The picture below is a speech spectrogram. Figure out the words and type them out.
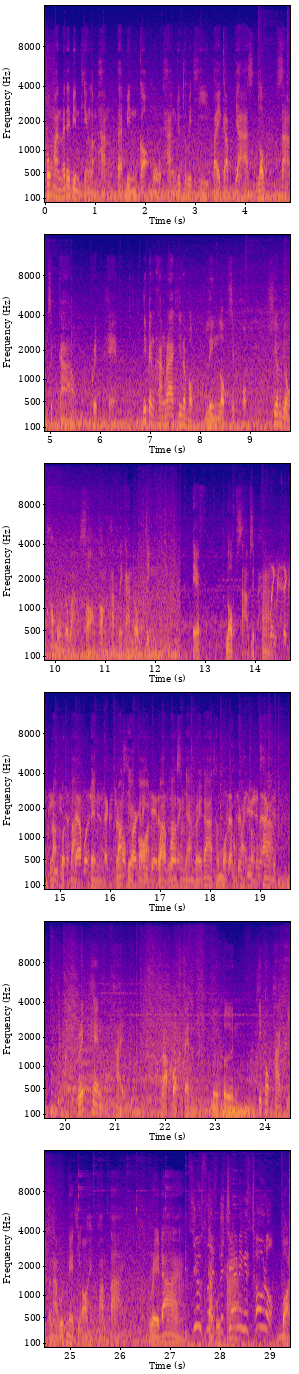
พวกมันไม่ได้บินเพียงลำพัง แต่บินเกาะหมู่ทางยุทธวิธีไปกับยาสลบ39กริปเพนนี่เป็นครั้งแรกที่ระบบลิงลบ16 ชื่อมโยงข้อมูลระหว่าง 2 กองทัพในการรบจริง F ลบ 35 รับบทบาทเป็นวาทยากรกวาดล้างสัญญาณเรดาร์ทั้งหมดของฝ่ายตรงข้ามกริปเพนของไทย รับบทเป็นมือปืนที่พกพาขีปนาวุธเมทิออร์แห่งความตาย เรดาร์กัมพูชาบอด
